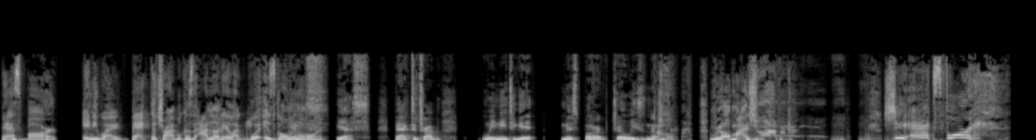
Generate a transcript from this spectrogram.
That's Barb. Anyway, back to tribal because I know they're like, what is going yes. Yes. Back to tribal. We need to get Miss Barb Joey's number. on? No, my she asked for it.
